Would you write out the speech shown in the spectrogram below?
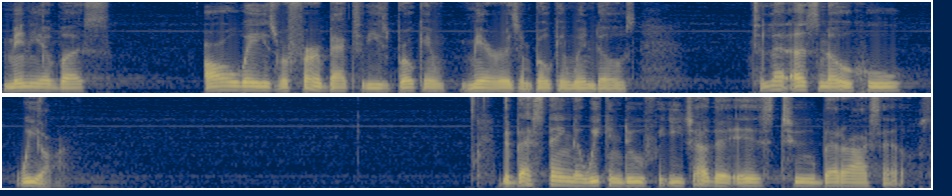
many of us always refer back to these broken mirrors and broken windows to let us know who we are. The best thing that we can do for each other is to better ourselves.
